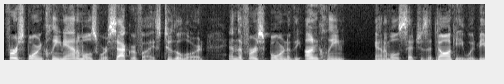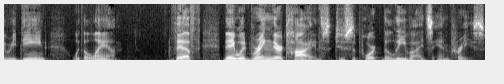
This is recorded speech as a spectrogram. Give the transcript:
Firstborn clean animals were sacrificed to the Lord, and the firstborn of the unclean animals, such as a donkey, would be redeemed with a lamb. Fifth, they would bring their tithes to support the Levites and priests.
